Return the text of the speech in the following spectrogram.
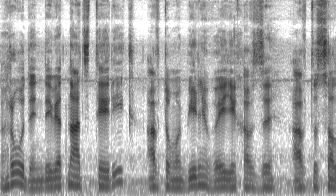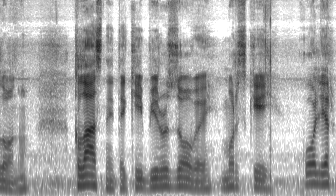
Грудень 19 рік автомобіль виїхав з автосалону. Класний такий бірюзовий морський колір.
